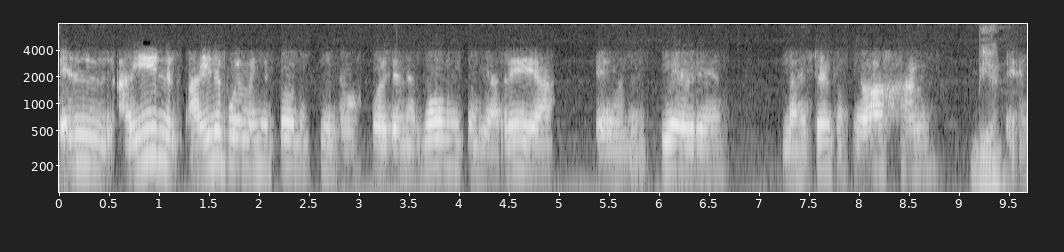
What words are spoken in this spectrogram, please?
él, ahí, ahí le pueden venir todos los síntomas. Puede tener vómitos, diarrea, eh, fiebre, las defensas se bajan. Bien. Eh,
